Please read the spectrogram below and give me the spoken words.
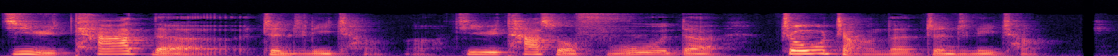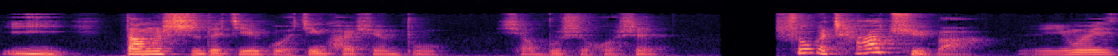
基于他的政治立场啊，基于他所服务的。州长的政治立场，以当时的结果尽快宣布小布什获胜。说个插曲吧，因为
